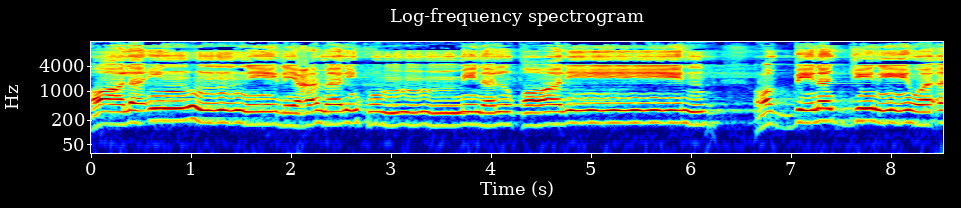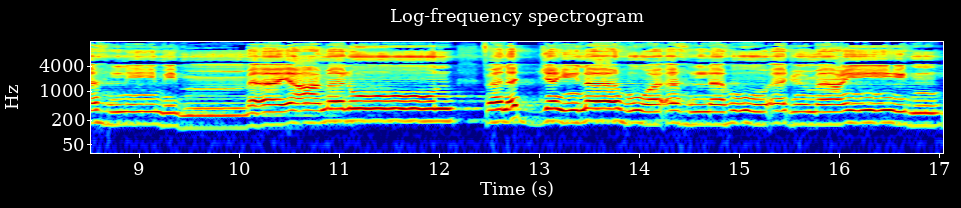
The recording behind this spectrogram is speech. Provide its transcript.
قال إني لعملكم من القالين. رب نجني وأهلي مما يعملون. فنجيناه وأهله أجمعين.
